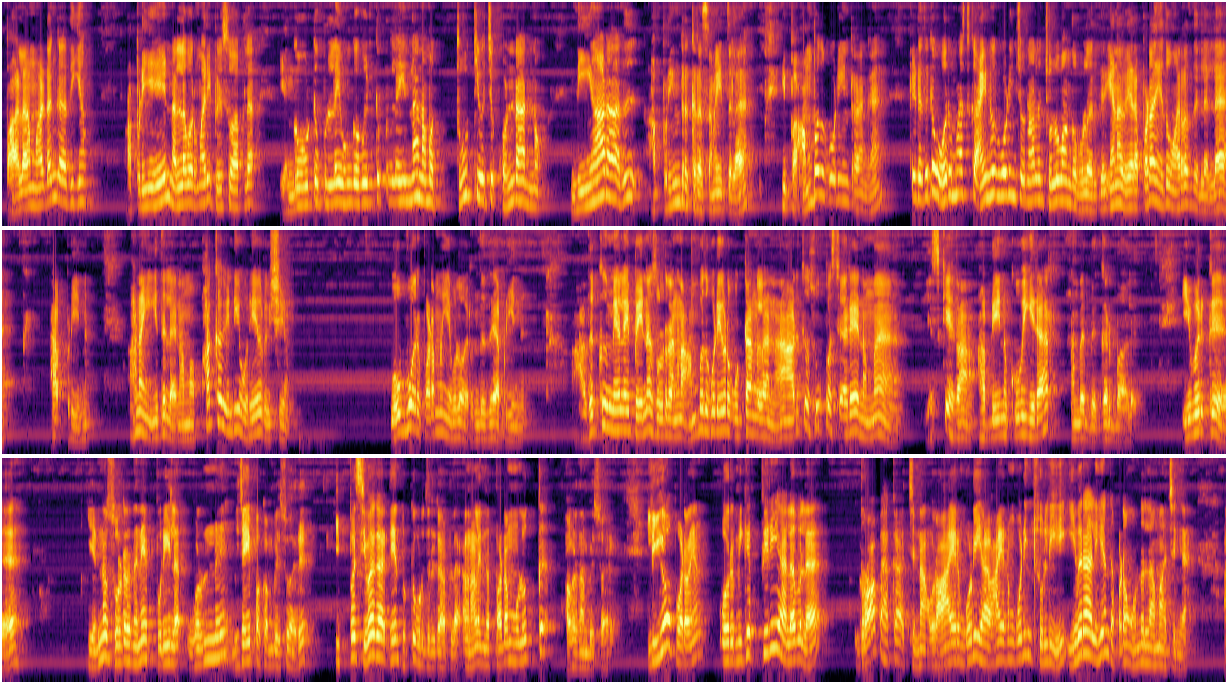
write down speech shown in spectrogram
பல மடங்கு அதிகம். அப்படியே நல்லவர் மாதிரி பேசுவாப்புல. எங்கள் வீட்டு பிள்ளை உங்கள் வீட்டு பிள்ளைன்னா நம்ம தூக்கி வச்சு கொண்டாடணும். நீ யாராது அப்படின்னு இருக்கிற சமயத்தில் இப்போ ஐம்பது கோடின்றாங்க. கிட்டத்தட்ட ஒரு மாதத்துக்கு ஐநூறு கோடின்னு சொன்னாலும் சொல்லுவாங்க போல இருக்குது ஏன்னா வேற படம் எதுவும் வர்றது இல்லைல்ல அப்படின்னு. ஆனால் இதில் நம்ம பார்க்க வேண்டிய ஒரே ஒரு விஷயம். ஒவ்வொரு படமும் எவ்வளோ இருந்தது அப்படின்னு. அதுக்கு மேலே இப்போ என்ன சொல்கிறாங்கன்னா ஐம்பது கோடியோட விட்டாங்களான்னா அடுத்த சூப்பர் ஸ்டாரே நம்ம எஸ்கே தான் அப்படின்னு கூவுகிறார் நம்ம பெக்கர் பாலு. இவருக்கு என்ன சொல்கிறதுனே புரியல. ஒன்று விஜய் பக்கம் பேசுவார். இப்போ சிவகார்த்தியும் தொட்டு கொடுத்துருக்காப்புல. அதனால் இந்த படம் முழுக்க அவர் தான் பேசுவார். லியோ படம் ஒரு மிகப்பெரிய அளவில் ட்ராபேக் ஆச்சுன்னா ஒரு ஆயிரம் கோடி ஆயிரம் கோடின்னு சொல்லி இவராலேயே அந்த படம் ஒன்றும் இல்லாமல் ஆச்சுங்க.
